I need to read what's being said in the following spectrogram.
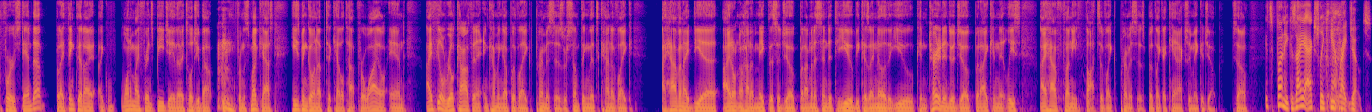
for stand up, but I think that I like one of my friends BJ that I told you about from the Smugcast, he's been going up to Kettle Top for a while and I feel real confident in coming up with like premises or something that's kind of like I have an idea. I don't know how to make this a joke, but I'm going to send it to you because I know that you can turn it into a joke, but I can at least I have funny thoughts of like premises, but like I can't actually make a joke. So, it's funny because I actually can't write jokes.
